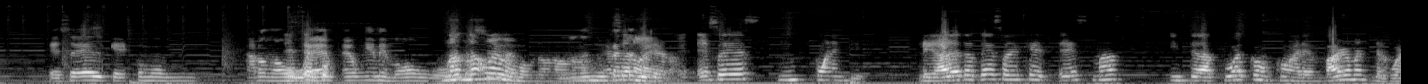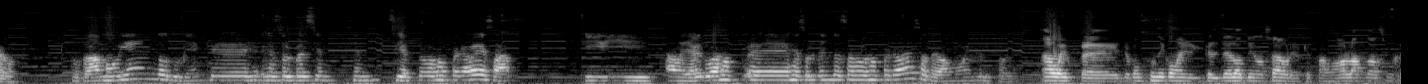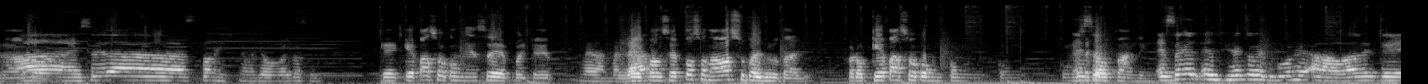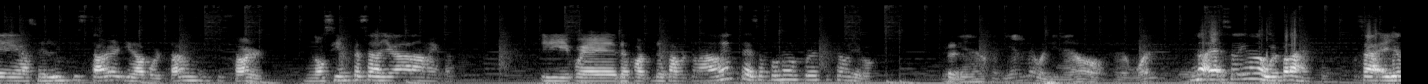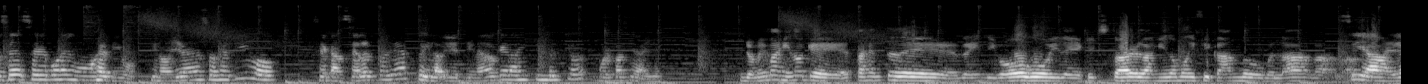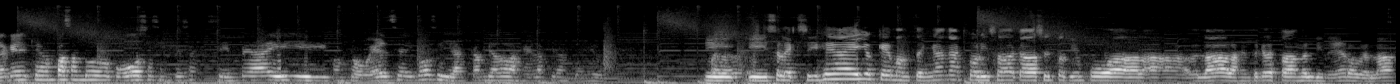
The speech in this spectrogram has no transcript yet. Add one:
ese es el que es como un I don't know Este- es, es un MMO No, no es un MMO, no, no, No, no. nunca ese, entendí no es. ese es un point and click. La idea detrás de eso es que es más interactuar con, con el environment del juego. Tú te vas moviendo, tú tienes que resolver cien- cien- ciertos rompecabezas y a medida que tú vas eh, resolviendo esos rompecabezas te vas moviendo la historia. ah güey pues, yo confundí con el, el de los dinosaurios que estábamos hablando hace un rato Ah, ese era Stone Age, no me equivoco, algo así. ¿Qué, ¿qué pasó con ese? porque Me dan, El concepto sonaba súper brutal. Pero ¿qué pasó con, con, con, con ese Ese- crowdfunding? Ese es el, el riesgo que tú coges a la hora de, de hacer un Kickstarter y de aportar un Kickstarter. No siempre se va a llegar a la meta. Y pues desafortunadamente ese fue uno de los proyectos que no llegó. ¿El dinero se pierde o el dinero se devuelve? No, ese dinero vuelve a la gente. O sea, ellos se, se ponen un objetivo. Si no llegan a ese objetivo, se cancela el proyecto y, la- y el dinero que la gente invirtió vuelve hacia ellos. Yo me imagino que esta gente de, de Indiegogo y de Kickstarter la han ido modificando, ¿verdad? La- la- Sí, a medida que, que van pasando cosas, siempre, siempre hay controversia y cosas y han cambiado las reglas que han tenido. y, y se le exige a ellos que mantengan actualizada cada cierto tiempo a la, ¿verdad? a la gente que le está dando el dinero, ¿verdad?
